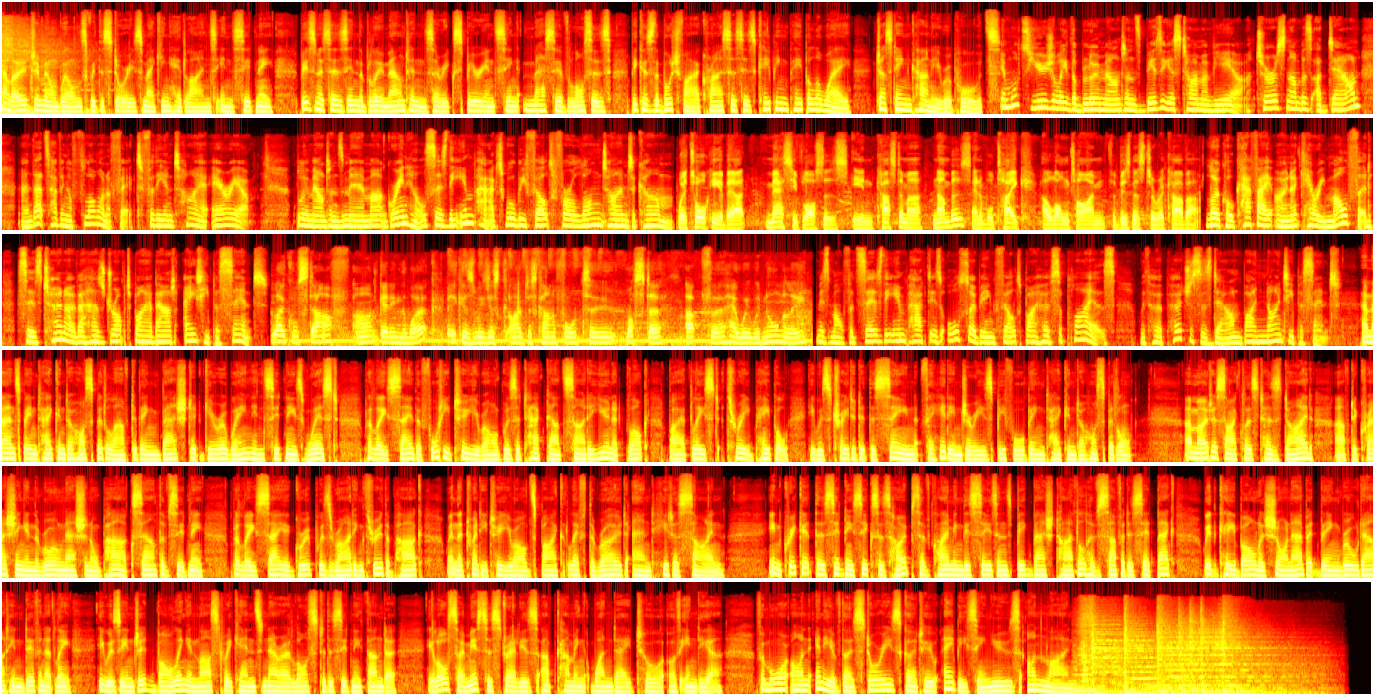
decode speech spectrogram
Hello, Jamil Wells with the stories making headlines in Sydney. Businesses in the Blue Mountains are experiencing massive losses because the bushfire crisis is keeping people away. Justine Carney reports. In what's usually the Blue Mountains' busiest time of year, tourist numbers are down, and that's having a flow on effect for the entire area. Blue Mountains Mayor Mark Greenhill says the impact will be felt for a long time to come. We're talking about massive losses in customer numbers, and it will take a long time for business to recover. Local cafe owner Kerry Mulford says turnover has dropped by about 80%. Local staff aren't getting the work because we just I just can't afford to roster up for how we would normally. Ms Mulford says the impact is also being felt by her suppliers, with her purchases down by 90%. A man's been taken to hospital after being bashed at Girraween in Sydney's west. Police say the 42 year old was attacked outside a unit block by at least three people. He was treated at the scene for head injuries before being taken to hospital. A motorcyclist has died after crashing in the Royal National Park south of Sydney. Police say a group was riding through the park when the 22 year old's bike left the road and hit a sign. In cricket, the Sydney Sixers' hopes of claiming this season's Big Bash title have suffered a setback, with key bowler Sean Abbott being ruled out indefinitely. He was injured bowling in last weekend's narrow loss to the Sydney Thunder. He'll also miss Australia's upcoming one day tour of India. For more on any of those stories, go to ABC News Online.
